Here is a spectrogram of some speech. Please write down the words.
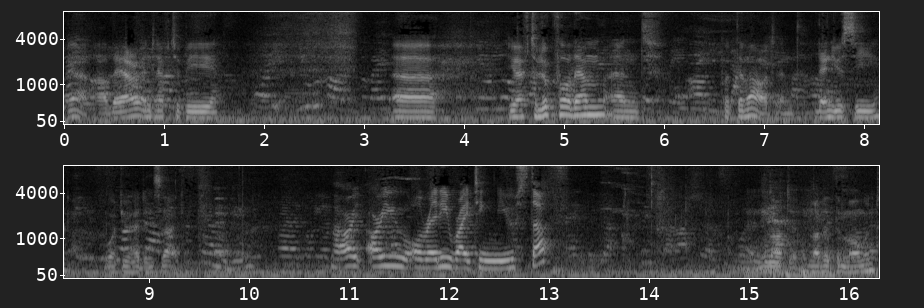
yeah are there and have to be. Uh, you have to look for them and put them out, and then you see what you had inside. Are, are you already writing new stuff? Not not at the moment.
